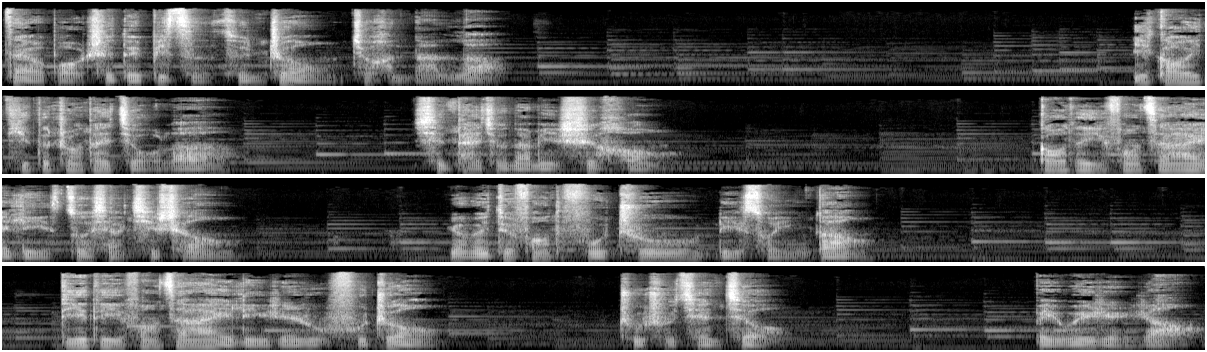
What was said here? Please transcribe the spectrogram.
再要保持对彼此的尊重就很难了。一高一低的状态久了，心态就难免失衡。高的一方在爱里坐享其成，认为对方的付出理所应当。低的一方在爱里忍辱负重，处处迁就，卑微忍让。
